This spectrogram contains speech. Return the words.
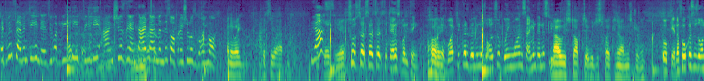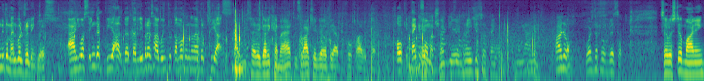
it's been 17 days. You were really, really anxious the entire mm-hmm. time when this operation was going on. Anyway, let's see what happens. Yes. Okay. yes. So, sir, sir, sir, tell us one thing. Oh, so yeah. The vertical drilling is also going on simultaneously? Now we stopped it. We're just focusing on this drilling. Okay. The focus is only the manual drilling. Yes. And you are saying that we are the, the laborers are going to come out in another three hours. I wouldn't say they're going to come out. It's likely they'll be out before five o'clock. Okay. Thank okay. you so much. Thank you. Thank you, sir. Thank you. What's the progress, sir? So we're still mining.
